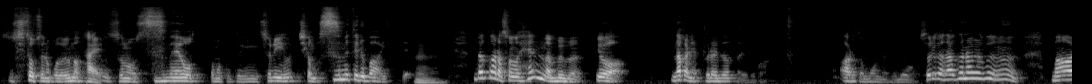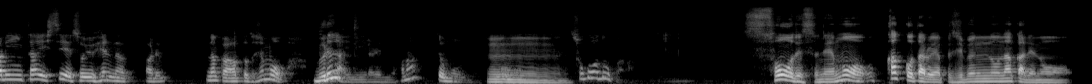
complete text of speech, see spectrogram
一つのことをうまく、その進めようと思った時に、それしかも進めてる場合って。うんだからその変な部分、要は中にはプライドだったりとかあると思うんだけど、それがなくなる分、周りに対してそういう変な、あれ、なんかあったとしても、ブレないでいられるのかなって思うんだけど、うんそこはどうかな？そうですね。もう、確固たるやっぱ自分の中での、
